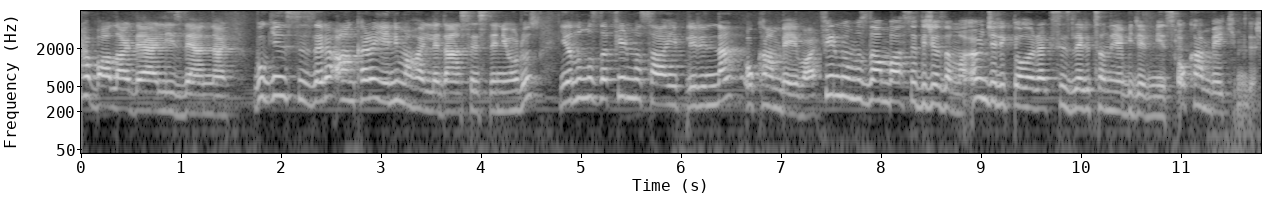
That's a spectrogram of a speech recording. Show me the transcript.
Merhabalar değerli izleyenler. Bugün sizlere Ankara Yeni Mahalle'den sesleniyoruz. Yanımızda firma sahiplerinden Okan Bey var. Firmamızdan bahsedeceğiz ama öncelikli olarak sizleri tanıyabilir miyiz? Okan Bey kimdir?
